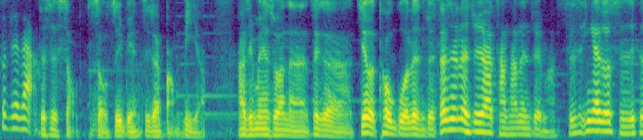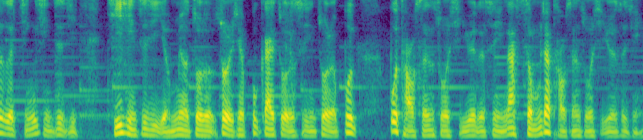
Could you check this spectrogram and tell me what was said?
不知道，就是手手这边，这叫膀臂啊。他这边说呢，这个只有透过认罪，但是认罪要常常认罪嘛，时时应该说时时刻刻警醒自己，提醒自己有没有做做做一些不该做的事情，做了不不讨神所喜悦的事情。那什么叫讨神所喜悦的事情？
